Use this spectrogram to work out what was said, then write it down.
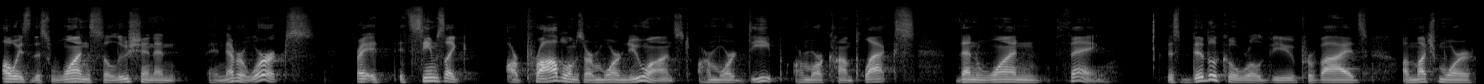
always this one solution, and it never works right? It, it seems like our problems are more nuanced, are more deep, are more complex than one thing. This biblical worldview provides a much more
